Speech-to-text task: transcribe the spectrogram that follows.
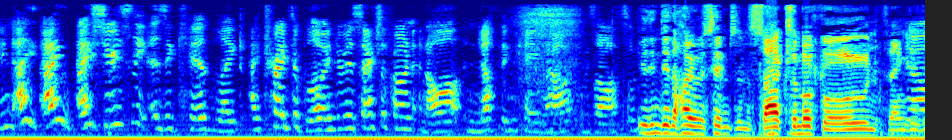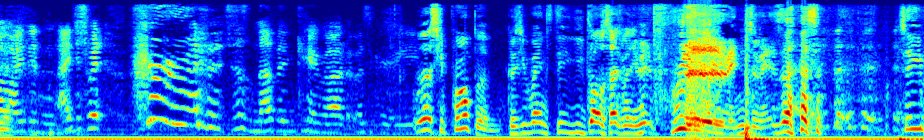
And I, I, I seriously, as a kid, like I tried to blow into his saxophone and all, nothing came out. It was awesome. You didn't do the Homer Simpson saxophone thing, no, did you? I didn't. I just went, just nothing came out. It was. Well, that's your problem because you went to, you got a saxophone, you went into it. So, so you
